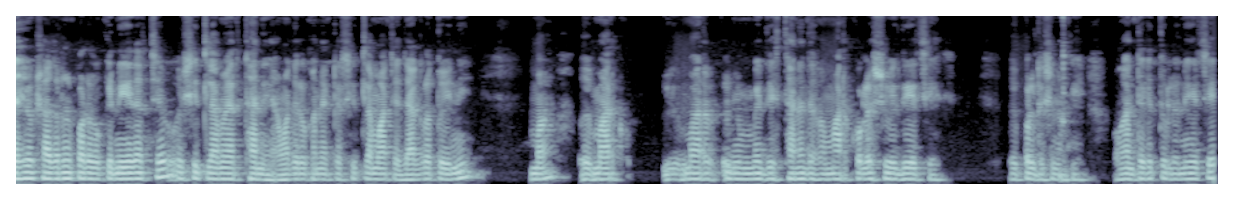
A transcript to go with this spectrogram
যাই হোক, সাজানোর পরে ওকে নিয়ে যাচ্ছে ওই শীতলা মায়ের থানে। আমাদের ওখানে একটা শীতলা মা আছে জাগ্রত ইনি মা, ওই মার মার মেয়েদের স্থানে দেখো, মার কোলে শুয়ে দিয়েছে। ওই পলিটিশিয়ানকে ওখান থেকে তুলে নিয়েছে।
